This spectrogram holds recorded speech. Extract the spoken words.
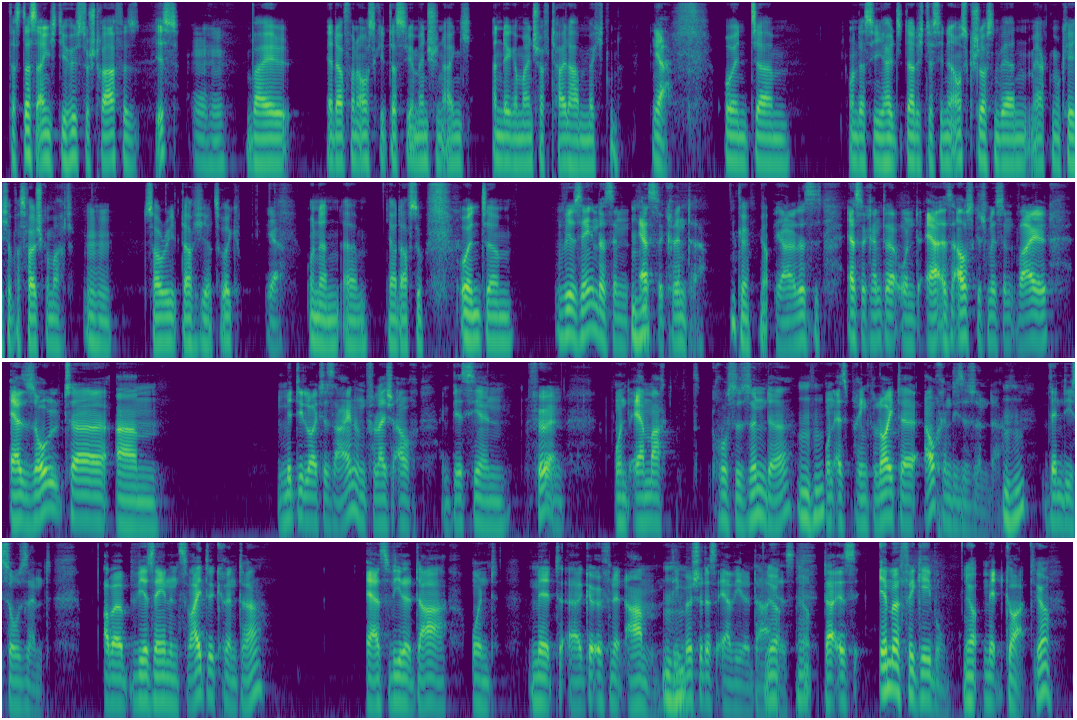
dass das eigentlich die höchste Strafe ist, Mhm. weil er davon ausgeht, dass wir Menschen eigentlich an der Gemeinschaft teilhaben möchten. Ja. Und, ähm, und dass sie halt dadurch, dass sie dann ausgeschlossen werden, merken, okay, ich habe was falsch gemacht. Mhm. Sorry, darf ich wieder zurück? Ja. Und dann, ähm, ja, darfst du. Und, ähm, wir sehen das in Mhm. 1. Korinther. okay, ja. Ja, das ist 1. Korinther und er ist ausgeschmissen, weil er sollte ähm, mit die Leute sein und vielleicht auch ein bisschen führen. Und er macht große Sünde und es bringt Leute auch in diese Sünde, wenn die so sind. Aber wir sehen in 2. Korinther, er ist wieder da und mit äh, geöffneten Armen. Die Mische, dass er wieder da Ja, ist. ja. Da ist immer Vergebung Ja, mit Gott.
